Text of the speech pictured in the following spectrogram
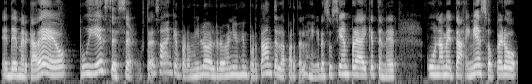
de mercadeo, pudiese ser. Ustedes saben que para mí lo del revenue es importante, la parte de los ingresos siempre hay que tener una meta en eso, pero,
